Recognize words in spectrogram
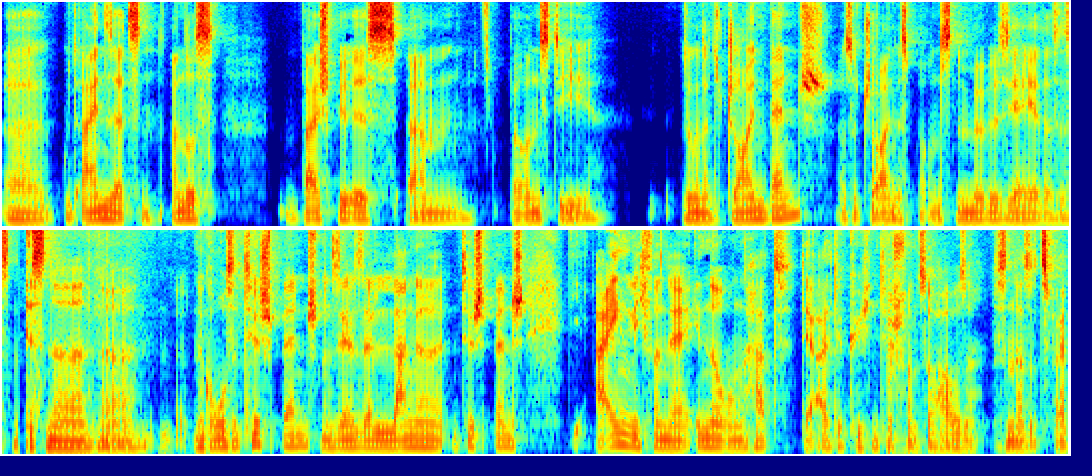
äh, gut einsetzen? Anderes Beispiel ist ähm, bei uns die sogenannte Join Bench. Also Join ist bei uns eine Möbelserie. Das ist, ist eine, eine, eine, große Tischbench, eine sehr, sehr lange Tischbench, die eigentlich von der Erinnerung hat, der alte Küchentisch von zu Hause. Das sind also zwei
